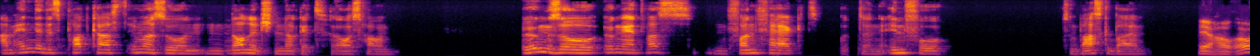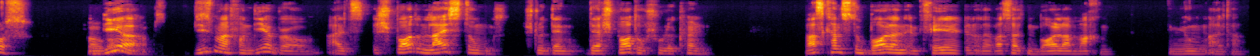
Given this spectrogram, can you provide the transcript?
am Ende des Podcasts immer so ein Knowledge Nugget raushauen. Irgend so, irgendetwas, ein Fun Fact oder eine Info zum Basketball. Ja, hau raus. Hau Von raus. dir, diesmal von dir, Bro, als Sport- und Leistungsstudent der Sporthochschule Köln. Was kannst du Ballern empfehlen oder was sollte ein Baller machen im jungen Alter?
